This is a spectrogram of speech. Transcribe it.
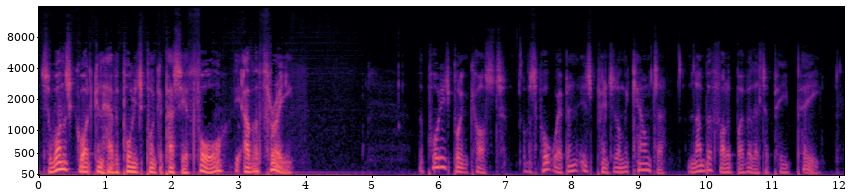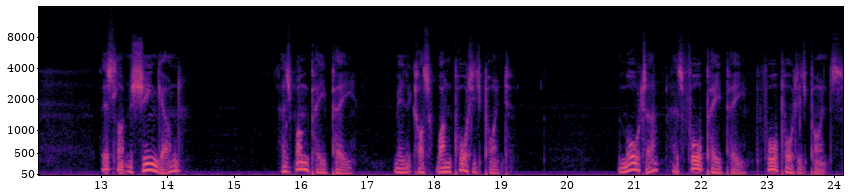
so one squad can have a portage point capacity of 4, the other 3. The portage point cost of a support weapon is printed on the counter number followed by the letter PP. This light machine gun has 1 PP, meaning it costs 1 portage point. The mortar has 4 PP, 4 portage points,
